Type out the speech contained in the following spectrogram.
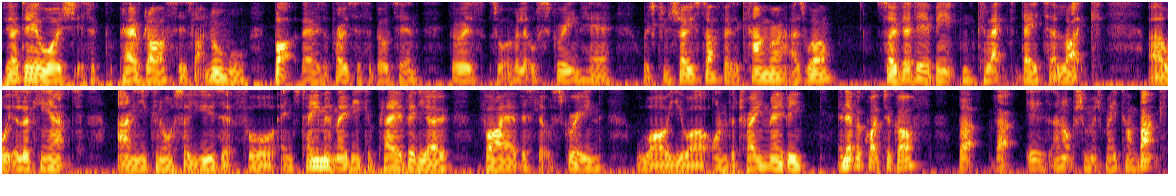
the idea was it's a pair of glasses like normal, but there is a processor built in. There is sort of a little screen here which can show stuff. There's a camera as well. So the idea being it can collect data like uh, what you're looking at and you can also use it for entertainment. Maybe you could play a video via this little screen while you are on the train maybe. It never quite took off, but that is an option which may come back.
